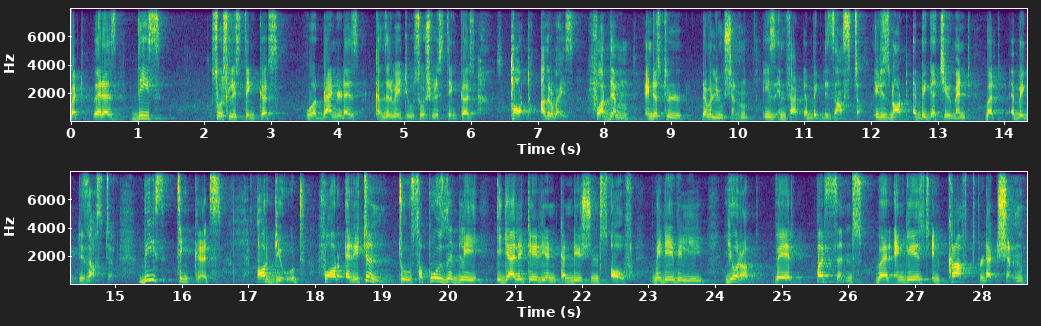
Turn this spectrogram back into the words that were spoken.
But whereas these socialist thinkers who are branded as conservative socialist thinkers thought otherwise for them industrial revolution is in fact a big disaster. It is not a big achievement but a big disaster. These thinkers argued for a return to supposedly egalitarian conditions of medieval Europe where persons were engaged in craft production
